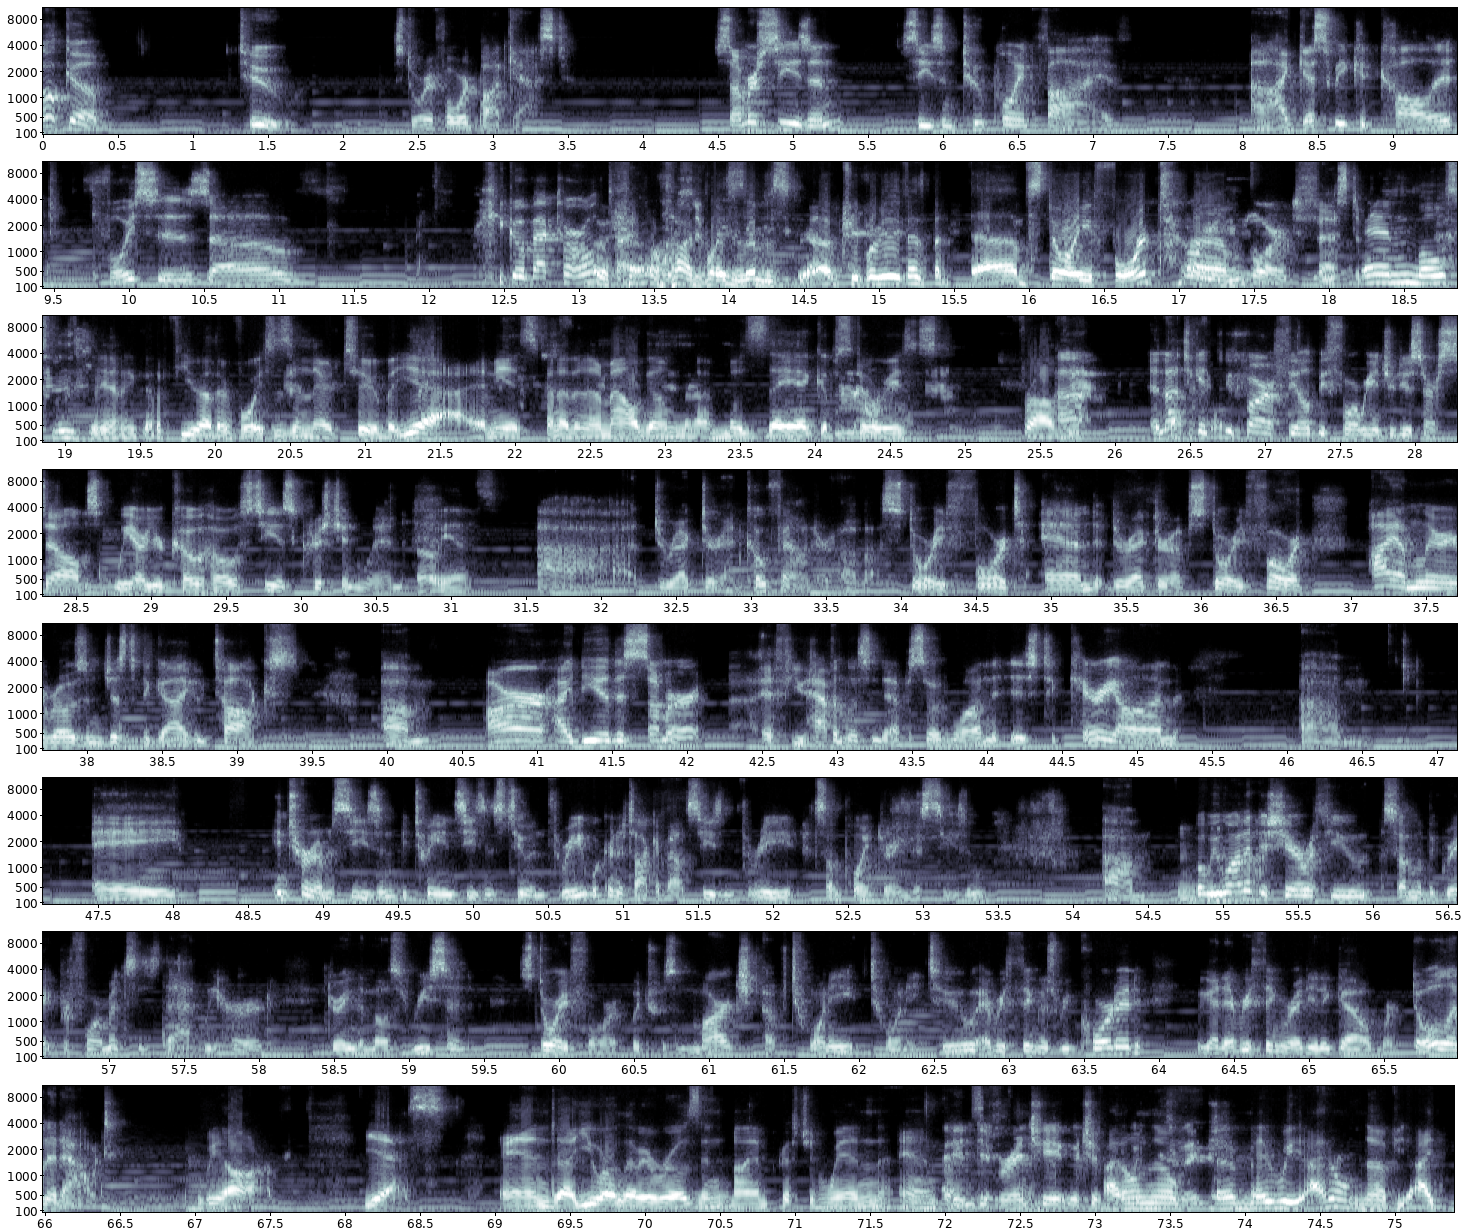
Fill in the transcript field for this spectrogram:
Welcome to Story Forward Podcast. Summer season, season 2.5. Uh, I guess we could call it Voices of. We could go back to our old time. Voices of uh, Forward Fest, but uh, Story Fort. Story um, Fort Festival. And mostly, yeah, you got a few other voices in there too. But yeah, I mean, it's kind of an amalgam a mosaic of stories from. Uh, and not to get too far afield before we introduce ourselves, we are your co host. He is Christian Winn. Oh, yes. Uh, director and co founder of Story Fort and director of Story Forward. I am Larry Rosen, just a guy who talks. Um, our idea this summer, if you haven't listened to episode one, is to carry on um, a interim season between seasons two and three. We're going to talk about season three at some point during this season. Um, but we wanted to share with you some of the great performances that we heard during the most recent Story Fort, which was March of 2022. Everything was recorded. We got everything ready to go. We're doling it out. We are. Yes. And uh, you are Larry Rosen, and I am Christian Winn. And I didn't differentiate which of I don't know. Uh, maybe we, I don't know if you. I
